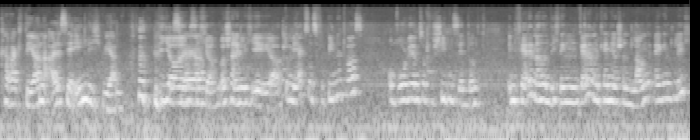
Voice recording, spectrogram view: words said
Charakteren alle sehr ähnlich wären. Ja, Das wär ja- sicher. Wahrscheinlich eh, ja. Du merkst, uns verbindet was, obwohl wir eben so verschieden sind. Und in Ferdinand und ich, den Ferdinand kenne ich ja schon lang eigentlich,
